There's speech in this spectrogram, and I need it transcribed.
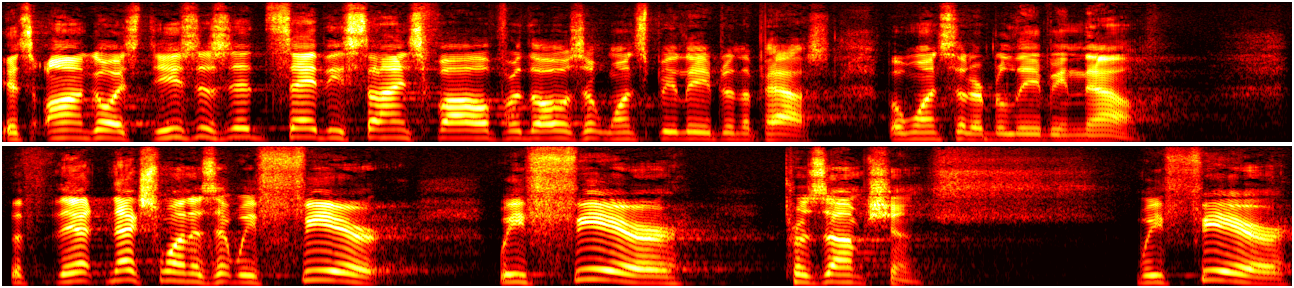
It's ongoing. Jesus did say these signs follow for those that once believed in the past, but ones that are believing now. The, the next one is that we fear, we fear presumption. We fear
